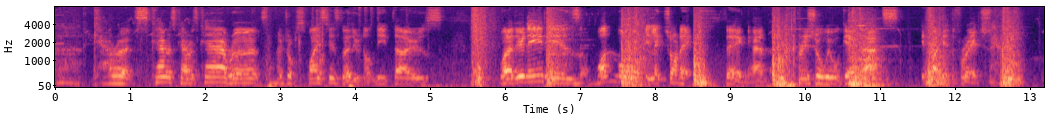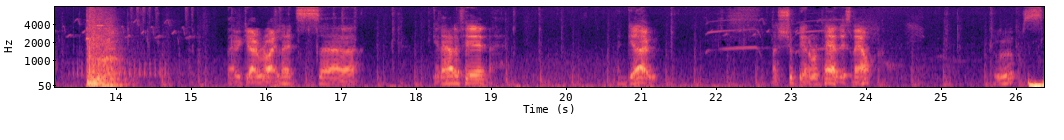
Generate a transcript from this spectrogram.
Carrots, carrots, carrots, carrots. I'm going to drop spices, but I do not need those. What I do need is one more electronic thing, and I'm pretty sure we will get that if I hit the fridge. There we go, right, let's uh, get out of here and go. I should be able to repair this now. Whoops.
